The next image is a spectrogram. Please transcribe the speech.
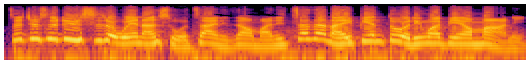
这就是律师的为难所在，你知道吗？你站在哪一边，都有另外一边要骂你。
